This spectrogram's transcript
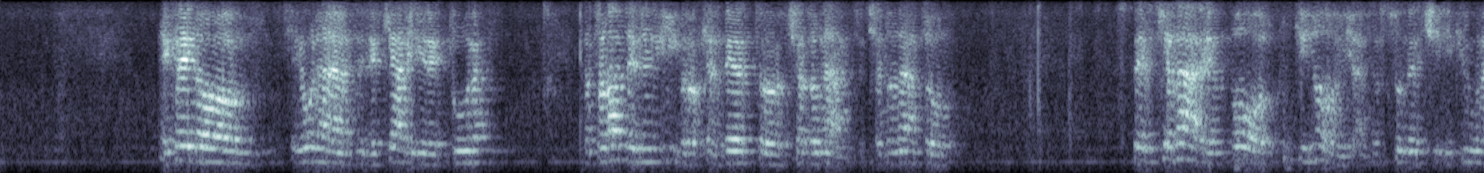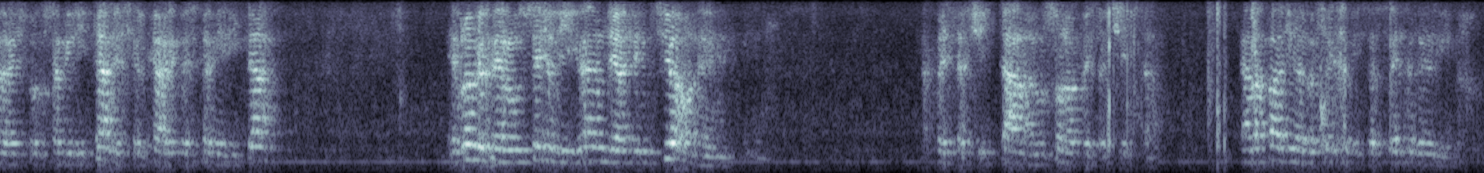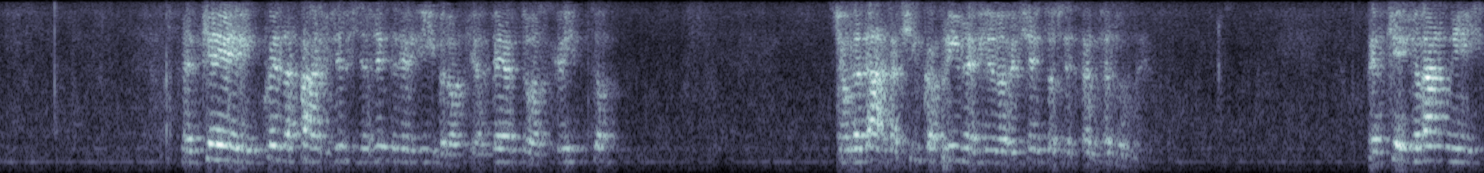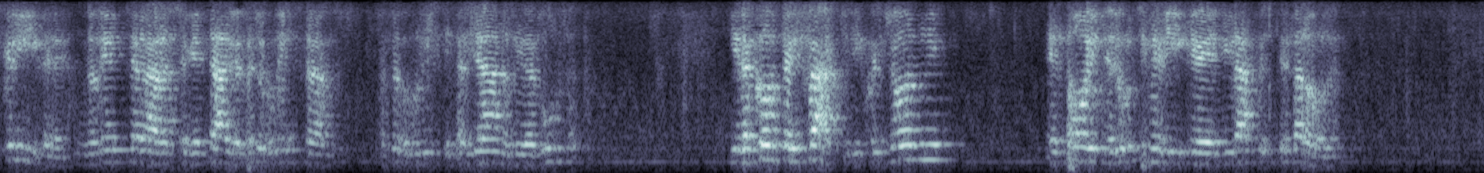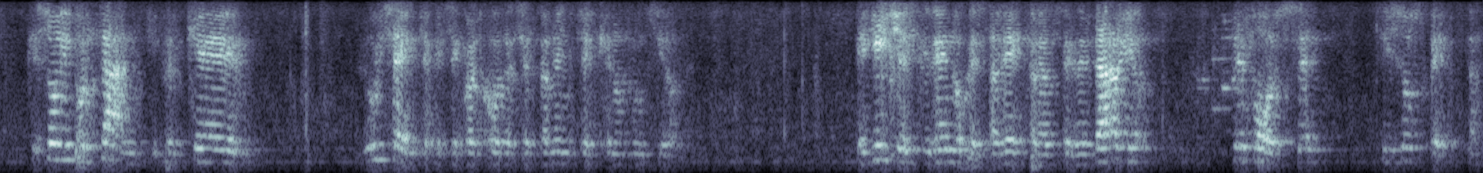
E credo che una delle chiavi di lettura la trovate nel libro che Alberto ci ha donato, ci ha donato per chiamare un po' tutti noi ad assumerci di più una responsabilità nel cercare questa verità e proprio per un segno di grande attenzione a questa città, ma non solo a questa città, alla pagina 217 del libro. Perché in quella pagina 217 del libro che Alberto ha scritto c'è una data, 5 aprile 1972 perché Giovanni scrive una lettera al segretario del Partito Comunista Partito Comunista Italiano di Ragusa, gli racconta i fatti di quei giorni e poi nelle ultime righe dirà queste parole, che sono importanti perché lui sente che c'è qualcosa certamente che non funziona. E dice, scrivendo questa lettera al segretario, che forse si sospetta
